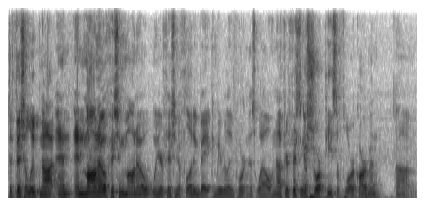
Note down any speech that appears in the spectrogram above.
to fish a loop knot, and and mono fishing mono when you're fishing a floating bait can be really important as well. Now, if you're fishing a short piece of fluorocarbon, um,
